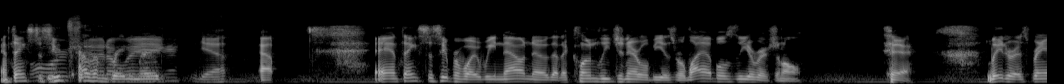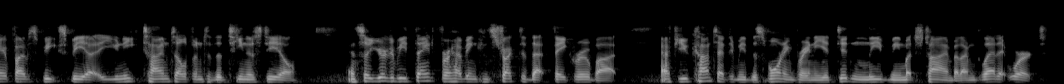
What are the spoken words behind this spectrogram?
And thanks to You tell him, Brady Murray. Yeah. and thanks to Superboy, we now know that a cloned Legionnaire will be as reliable as the original. Heh. Later, as Brainiac 5 speaks via a unique time telephone to the Tina Steel. And so you're to be thanked for having constructed that fake robot. After you contacted me this morning, Brainy, it didn't leave me much time, but I'm glad it worked.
